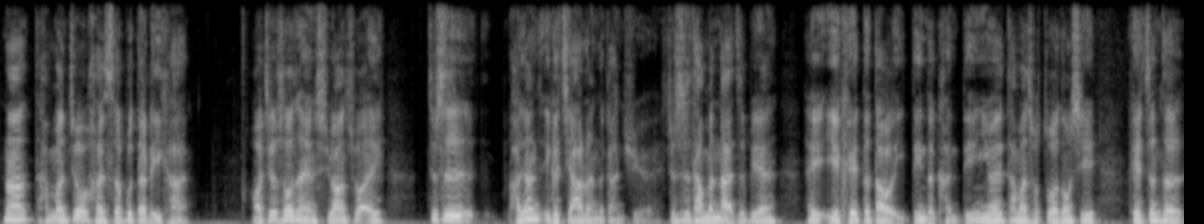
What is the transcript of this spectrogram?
那他们就很舍不得离开。哦，就是说很希望说，哎，就是好像一个家人的感觉，就是他们来这边，哎，也可以得到一定的肯定，因为他们所做的东西可以真的，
